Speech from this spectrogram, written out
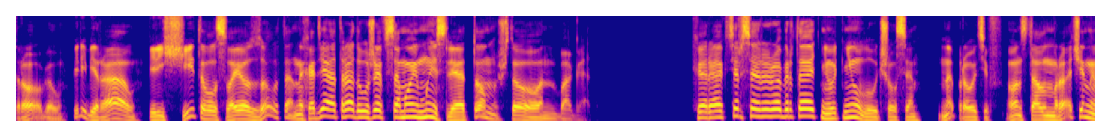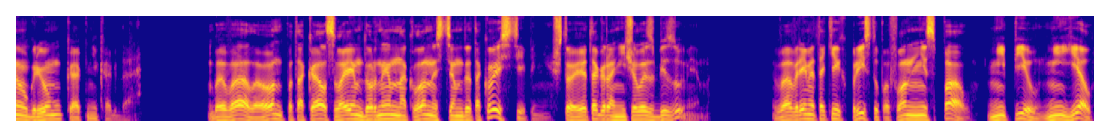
Трогал, перебирал, пересчитывал свое золото, находя отраду уже в самой мысли о том, что он богат. Характер сэра Роберта отнюдь не улучшился. Напротив, он стал мрачен и угрюм, как никогда. Бывало, он потакал своим дурным наклонностям до такой степени, что это граничило с безумием. Во время таких приступов он не спал, не пил, не ел,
